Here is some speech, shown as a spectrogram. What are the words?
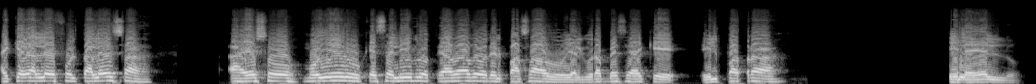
Hay que darle fortaleza a esos molleros que ese libro te ha dado en el pasado y algunas veces hay que ir para atrás y leerlo.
